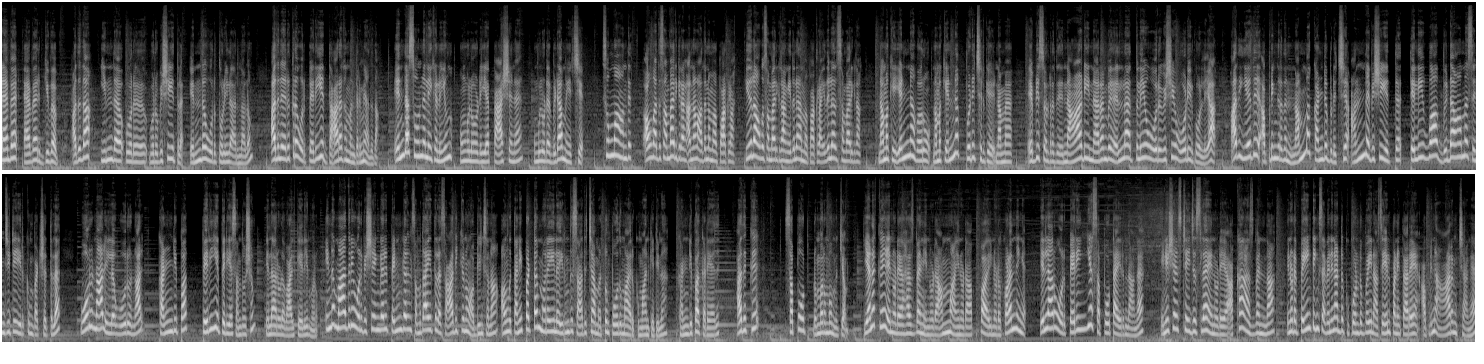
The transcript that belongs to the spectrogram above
நெவர் எவர் கிவ் அப் அதுதான் இந்த ஒரு ஒரு விஷயத்தில் எந்த ஒரு தொழிலாக இருந்தாலும் அதில் இருக்கிற ஒரு பெரிய தாரக மந்திரமே அதுதான். எந்த சூழ்நிலைகளையும் உங்களுடைய பேஷனை உங்களோட விடாமுயற்சியை சும்மா வந்து அவங்க அதை சம்பாதிக்கிறாங்க அதனால அதை நம்ம பார்க்கலாம். இதில் அவங்க சம்பாதிக்கிறாங்க இதில் நம்ம பார்க்கலாம் இதில் அது சம்பாதிக்கிறாங்க. நமக்கு என்ன வரும் நமக்கு என்ன பிடிச்சிருக்கு நம்ம எப்படி சொல்கிறது நாடி நரம்பு எல்லாத்துலேயும் ஒரு விஷயம் ஓடி இருக்கும் இல்லையா? அது எது அப்படிங்கிறத நம்ம கண்டுபிடிச்சு அந்த விஷயத்தை தெளிவாக விடாமல் செஞ்சிட்டே இருக்கும் பட்சத்தில் ஒரு நாள் இல்லை ஒரு நாள் கண்டிப்பாக பெரிய பெரிய சந்தோஷம் எல்லாரோட வாழ்க்கையிலையும் வரும். இந்த மாதிரி ஒரு விஷயங்கள் பெண்கள் சமுதாயத்தில் சாதிக்கணும் அப்படின்னு சொன்னால் அவங்க தனிப்பட்ட முறையில் இருந்து சாதிச்சா மட்டும் போதுமா இருக்குமான்னு கேட்டிங்கன்னா கண்டிப்பாக கிடையாது. அதுக்கு சப்போர்ட் ரொம்ப ரொம்ப முக்கியம். எனக்கு என்னோட ஹஸ்பண்ட் என்னோட அம்மா என்னோட அப்பா என்னோட குழந்தைங்க எல்லாரும் ஒரு பெரிய சப்போர்ட்டாக இருந்தாங்க. இனிஷியல் ஸ்டேஜஸில் என்னுடைய அக்கா ஹஸ்பண்ட் தான் என்னோட பெயிண்டிங்ஸை வெளிநாட்டுக்கு கொண்டு போய் நான் சேல் பண்ணி தரேன் அப்படின்னு ஆரம்பித்தாங்க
